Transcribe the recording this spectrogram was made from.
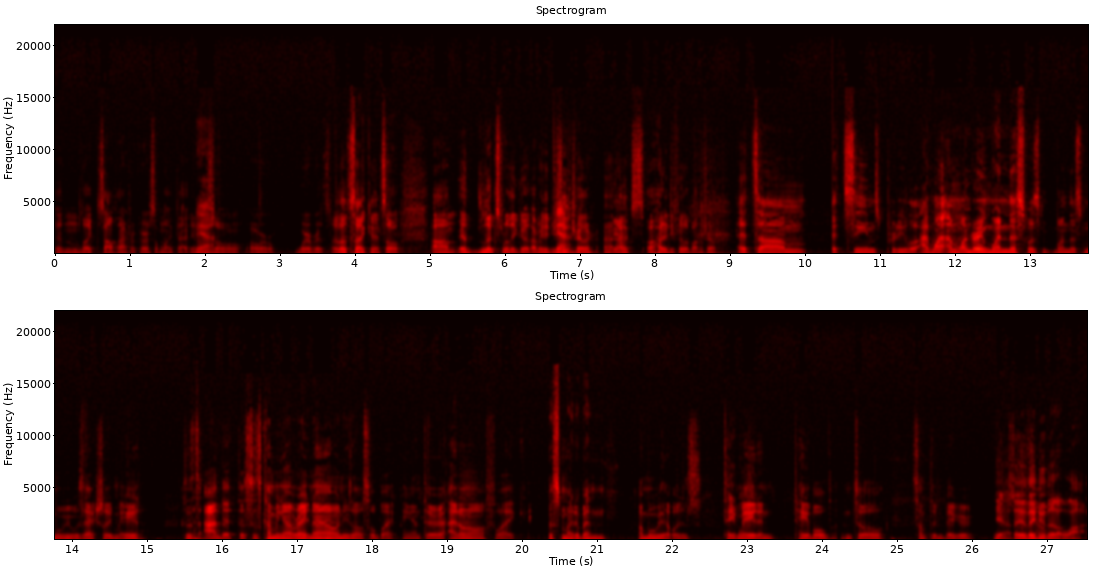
in like South Africa or something like that. You know, Yeah. so or wherever it's. It looks like And it. so, um, it looks really good. I mean, did you see the trailer, uh, Yeah. Alex? Or how did you feel about the trailer? It's um, it seems pretty low. I want. I'm wondering when this was when this movie was actually made, because it's odd that this is coming out right now, and he's also Black Panther. I don't know if like this might have been a movie that was Tabled? made and tabled until something bigger. Yeah, they they coming do that a lot.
